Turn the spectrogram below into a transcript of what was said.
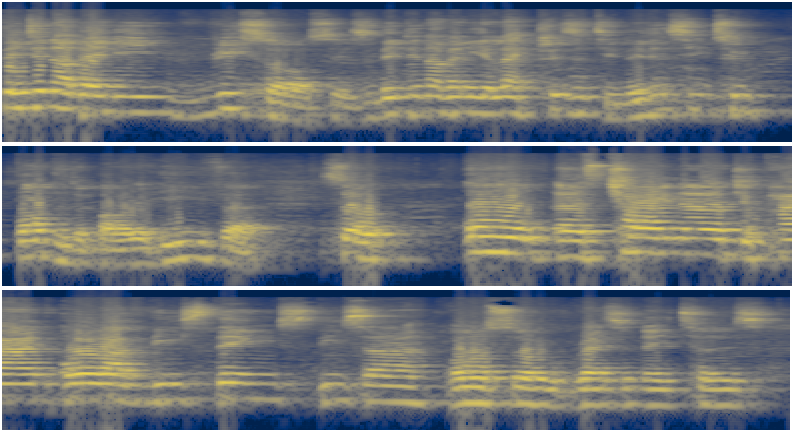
they didn't have any resources, they didn't have any electricity. They didn't seem too bothered about it either. So all uh, China, Japan, all have these things. These are also resonators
